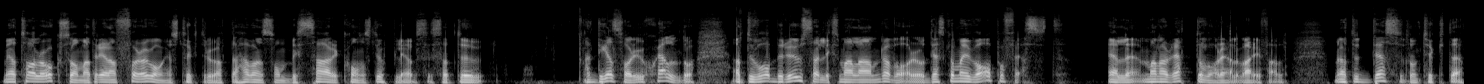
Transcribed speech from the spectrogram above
Men jag talar också om att redan förra gången så tyckte du att det här var en sån bizarr konstig upplevelse så att du Dels har du ju själv då att du var berusad liksom alla andra var och det ska man ju vara på fest. Eller man har rätt att vara det i varje fall. Men att du dessutom tyckte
